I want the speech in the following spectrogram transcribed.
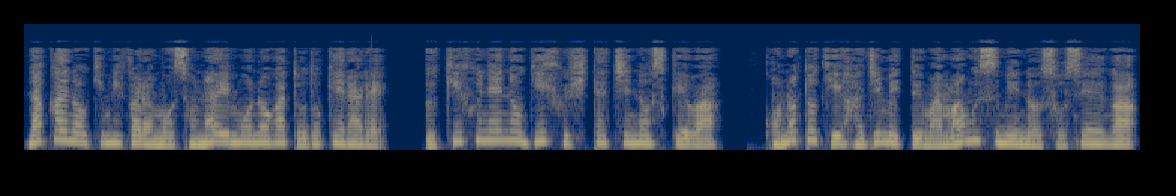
中の君からも供え物が届けられ、浮船の義父日立之助は、この時初めてママ娘の蘇生が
